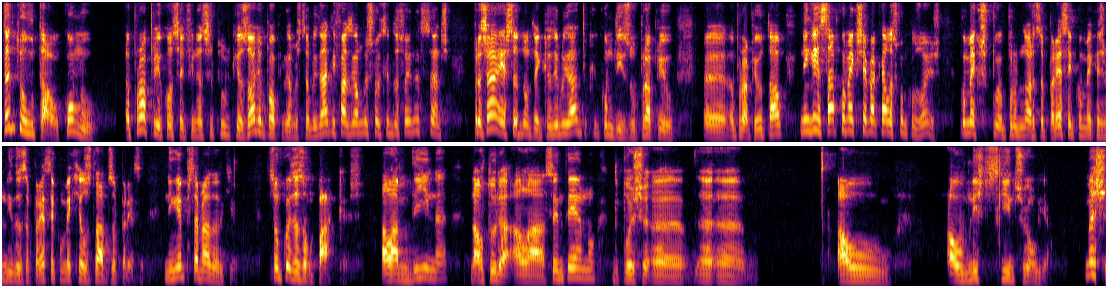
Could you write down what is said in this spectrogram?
tanto a UTAU como a própria Conselho de Finanças Públicas olham para o Programa de Estabilidade e fazem algumas solicitações interessantes. Para já, esta não tem credibilidade, porque, como diz o próprio, uh, a própria UTAU, ninguém sabe como é que chega àquelas conclusões. Como é que os pormenores aparecem, como é que as medidas aparecem, como é que aqueles dados aparecem. Ninguém percebe nada daquilo. São coisas opacas. Há lá Medina, na altura há lá Centeno, depois uh, uh, ao, ao ministro seguinte, João Leão. Mas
